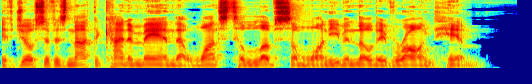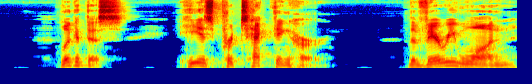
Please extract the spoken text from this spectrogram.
if Joseph is not the kind of man that wants to love someone even though they've wronged him. Look at this. He is protecting her the very one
